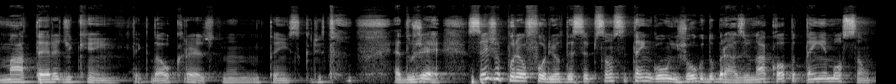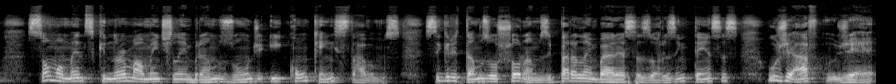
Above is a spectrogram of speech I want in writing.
matéria de quem? Tem que dar o crédito, né? Não tem escrito. É do GE. Seja por euforia ou decepção, se tem gol em jogo do Brasil na Copa, tem emoção. São momentos que normalmente lembramos onde e com quem estávamos. Se gritamos ou choramos. E para lembrar essas horas intensas, o GE, o GE,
